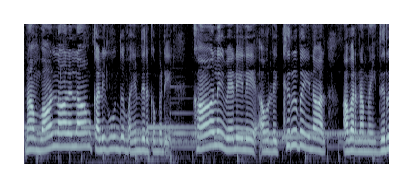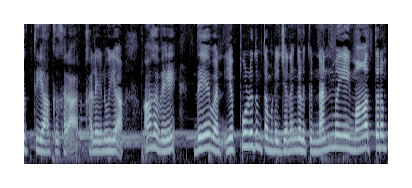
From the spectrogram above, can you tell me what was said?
நாம் வாழ்நாளெல்லாம் கலிகூந்து மகிழ்ந்திருக்கும்படி காலை வேளையிலே அவருடைய கிருபையினால் அவர் நம்மை திருப்தியாக்குகிறார். ஹலே லூயா ஆகவே தேவன் எப்பொழுதும் தம்முடைய ஜனங்களுக்கு நன்மையை மாத்திரம்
